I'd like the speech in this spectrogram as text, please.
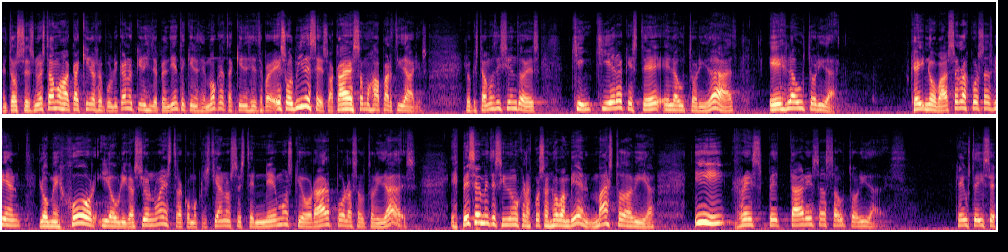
Entonces, no estamos acá quién es republicano, quién es independiente, quién es demócrata, quién es... Eso, olvídese eso, acá somos apartidarios. Lo que estamos diciendo es, quien quiera que esté en la autoridad, es la autoridad. No va a hacer las cosas bien. Lo mejor y la obligación nuestra como cristianos es tenemos que orar por las autoridades, especialmente si vemos que las cosas no van bien, más todavía. y respetar esas autoridades. ¿Qué? Usted dice,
